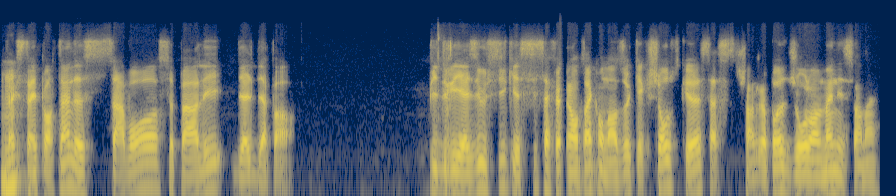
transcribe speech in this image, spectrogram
Hmm. C'est important de savoir se parler dès le départ. Puis de réaliser aussi que si ça fait longtemps qu'on endure quelque chose, que ça ne changera pas du jour au lendemain nécessairement.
